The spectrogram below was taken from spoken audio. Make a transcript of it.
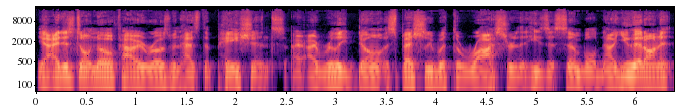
Yeah, I just don't know if Howie Roseman has the patience. I, I, really don't, especially with the roster that he's assembled. Now, you hit on it.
